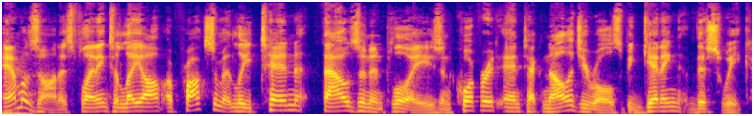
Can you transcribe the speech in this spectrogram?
Amazon is planning to lay off approximately 10,000 employees in corporate and technology roles beginning this week.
